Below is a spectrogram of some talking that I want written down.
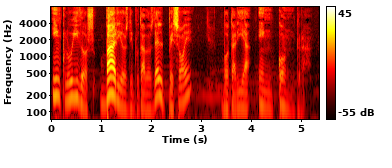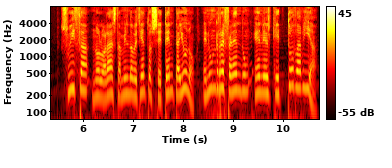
incluidos varios diputados del PSOE, votaría en contra. Suiza no lo hará hasta 1971, en un referéndum en el que todavía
